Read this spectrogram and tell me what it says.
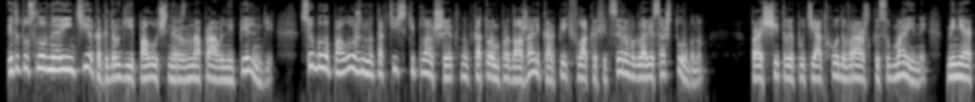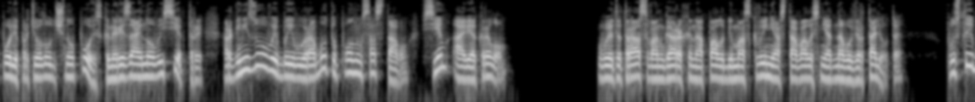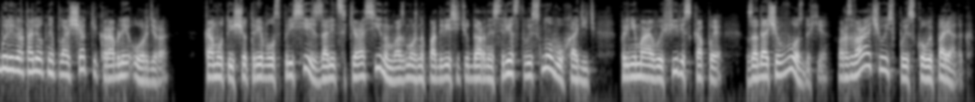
Этот условный ориентир, как и другие полученные разнонаправленные пеленги, все было положено на тактический планшет, над которым продолжали корпеть флаг офицера во главе со штурманом, просчитывая пути отхода вражеской субмарины, меняя поле противолодочного поиска, нарезая новые секторы, организовывая боевую работу полным составом, всем авиакрылом. В этот раз в ангарах и на палубе Москвы не оставалось ни одного вертолета. Пустые были вертолетные площадки кораблей Ордера. Кому-то еще требовалось присесть, залиться керосином, возможно, подвесить ударные средства и снова уходить, принимая в эфире с КП. Задача в воздухе, разворачиваясь в поисковый порядок.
